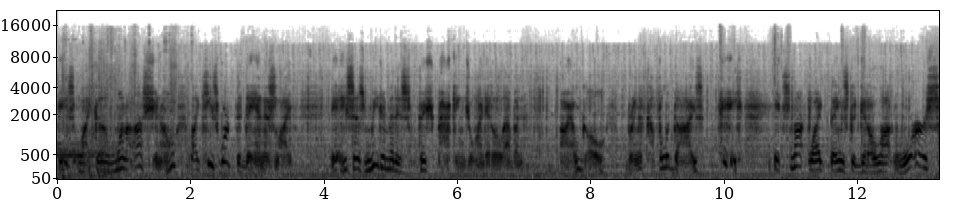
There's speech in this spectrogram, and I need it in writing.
He's like uh, one of us, you know? Like he's worked a day in his life. He says meet him at his fish packing joint at 11. I'll go, bring a couple of guys. Hey, it's not like things could get a lot worse.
